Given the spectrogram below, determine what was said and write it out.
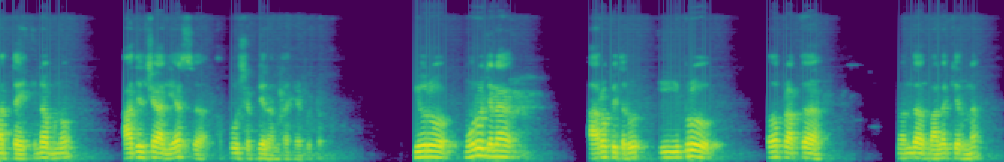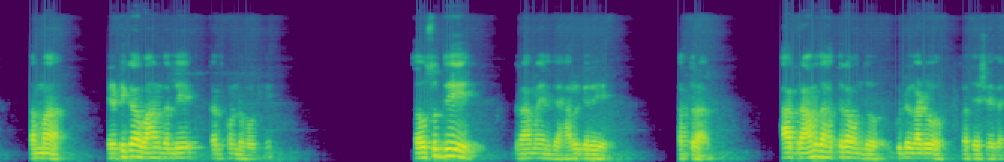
ಮತ್ತು ಇನ್ನೊಬ್ಬನು ಆದಿಲ್ ಶಾ ಅಲಿಯಾಸ್ ಅಪ್ಪು ಶಬ್ಬೀರ್ ಅಂತ ಹೇಳ್ಬಿಟ್ಟು. ಇವರು ಮೂರು ಜನ ಆರೋಪಿತರು. ಈ ಇಬ್ಬರು ಅಪ್ರಾಪ್ತ ನೊಂದ ಬಾಲಕಿಯರನ್ನ ತಮ್ಮ ಎರ್ಟಿಗಾ ವಾಹನದಲ್ಲಿ ಕರೆದುಕೊಂಡು ಹೋಗಿ. ಸೌಸುದ್ದಿ ಗ್ರಾಮ ಏನಿದೆ, ಹಾರುಗೆರೆ ಹತ್ತಿರ ಆ ಗ್ರಾಮದ ಹತ್ತಿರ ಒಂದು ಗುಡ್ಡಗಾಡು ಪ್ರದೇಶ ಇದೆ.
